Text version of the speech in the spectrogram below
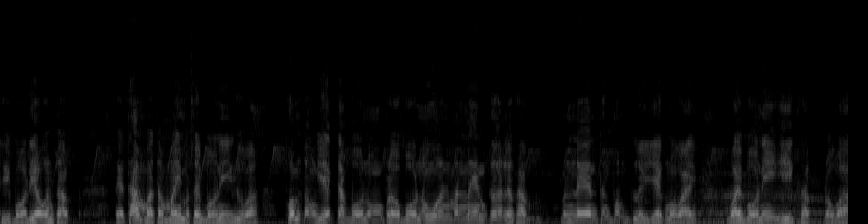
ที่บ่อเดียวกันครับ แต่ถ้ามาทำไมมาใส่บ่อนี้คือว่าผมต้องแยกจากบ่อนู้นเพราะบ่อนู้นมันแน่นเกินแล้วครับ มันแน่นทั้งผมเลยแยกมาไว้ ไว้บ่อนี้อีกครับเพราะว่า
